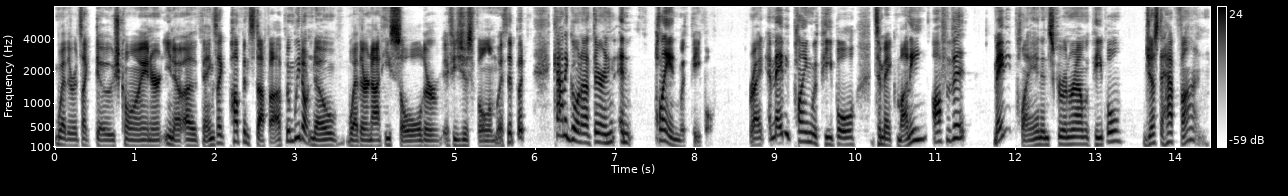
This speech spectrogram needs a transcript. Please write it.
whether it's like Dogecoin or, you know, other things like pumping stuff up. And we don't know whether or not he sold or if he's just fooling with it, but kind of going out there and, and playing with people, right? And maybe playing with people to make money off of it, maybe playing and screwing around with people just to have fun,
